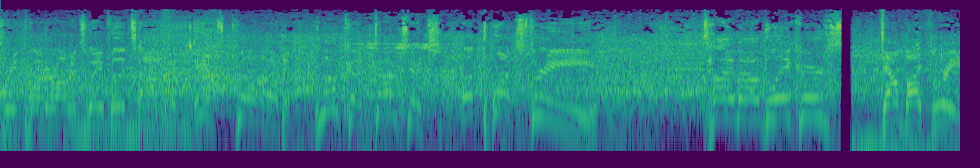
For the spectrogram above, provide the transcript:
Three-pointer on its way for the tie. It's good. Luka Doncic, a clutch three. Timeout Lakers. Down by three.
